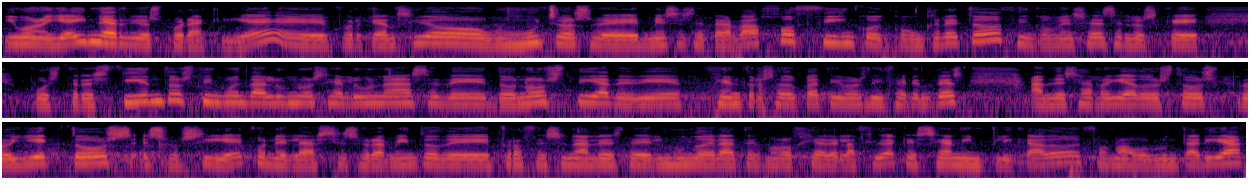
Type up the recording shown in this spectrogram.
Y bueno, ya hay nervios por aquí, ¿eh? porque han sido muchos eh, meses de trabajo, cinco en concreto, cinco meses en los que pues 350 alumnos y alumnas de Donostia, de 10 centros educativos diferentes, han desarrollado estos proyectos, eso sí, ¿eh? con el asesoramiento de profesionales del mundo de la tecnología de la ciudad que se han implicado de forma voluntaria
